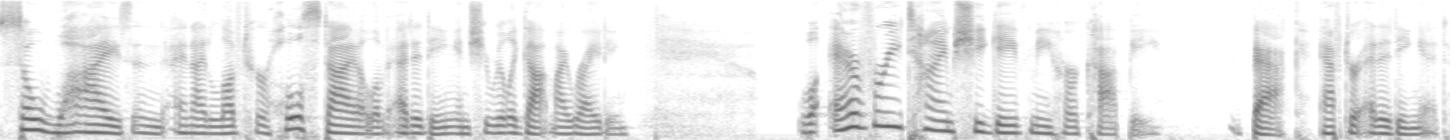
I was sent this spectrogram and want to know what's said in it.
so wise and, and I loved her whole style of editing and she really got my writing. Well, every time she gave me her copy back after editing it,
